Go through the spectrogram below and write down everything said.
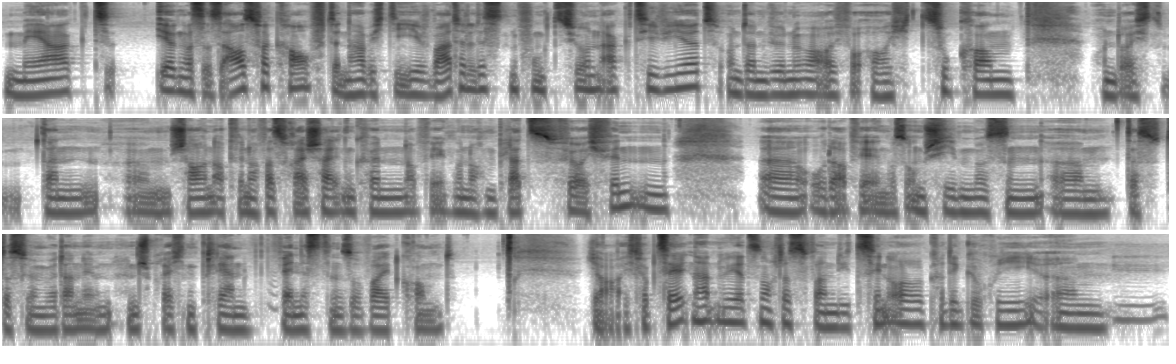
merkt, irgendwas ist ausverkauft, dann habe ich die Wartelistenfunktion aktiviert und dann würden wir auf euch zukommen und euch dann ähm, schauen, ob wir noch was freischalten können, ob wir irgendwo noch einen Platz für euch finden äh, oder ob wir irgendwas umschieben müssen. Ähm, das, das werden wir dann eben entsprechend klären, wenn es denn so weit kommt. Ja, ich glaube, Zelten hatten wir jetzt noch, das waren die 10-Euro-Kategorie. Ähm, Mhm.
